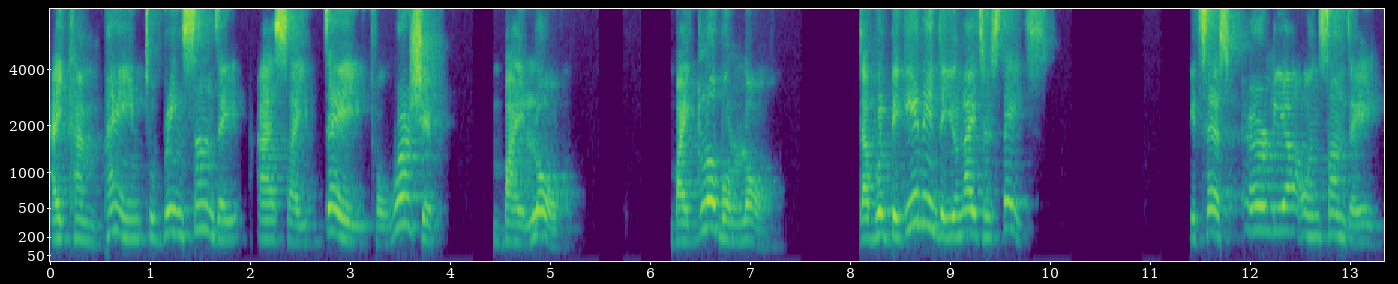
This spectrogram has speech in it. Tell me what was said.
I campaign to bring Sunday as a day for worship by law, by global law, that will begin in the United States. It says earlier on Sunday,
